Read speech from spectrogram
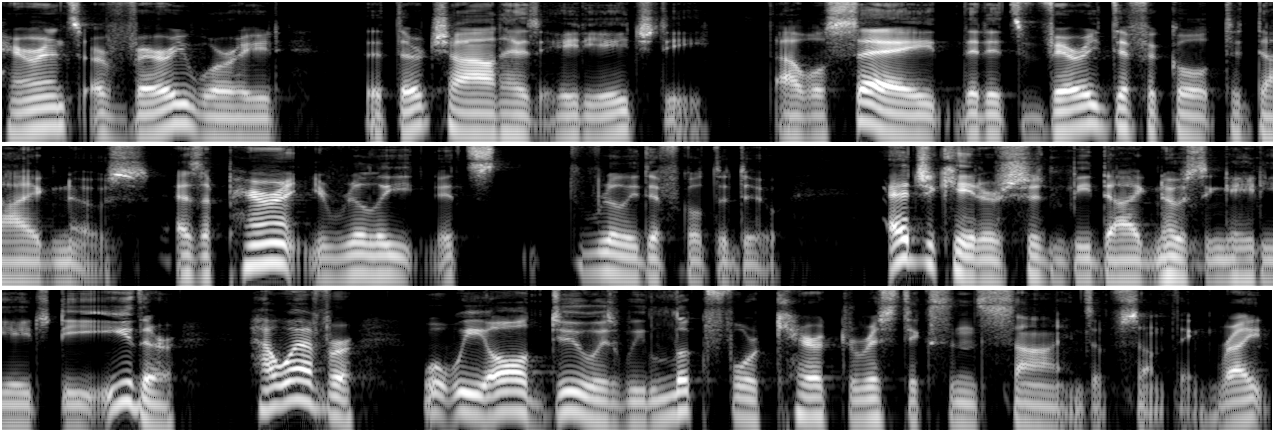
parents are very worried that their child has ADHD. I will say that it's very difficult to diagnose. As a parent, you really it's really difficult to do. Educators shouldn't be diagnosing ADHD either. However, what we all do is we look for characteristics and signs of something, right?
